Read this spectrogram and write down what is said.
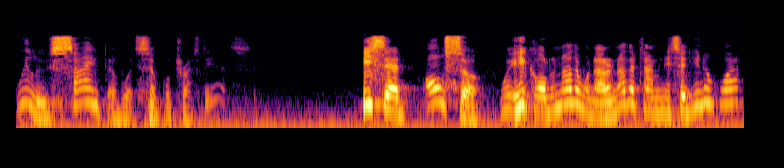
we lose sight of what simple trust is. He said also, he called another one out another time and he said, You know what?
